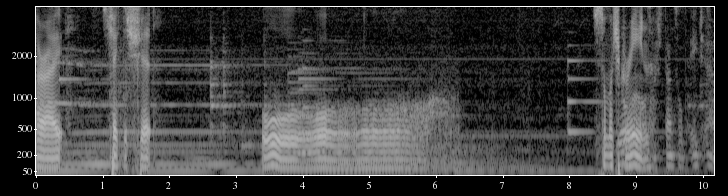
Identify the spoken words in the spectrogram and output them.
Alright. Let's check this shit. Ooh. So much green. stenciled HM.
